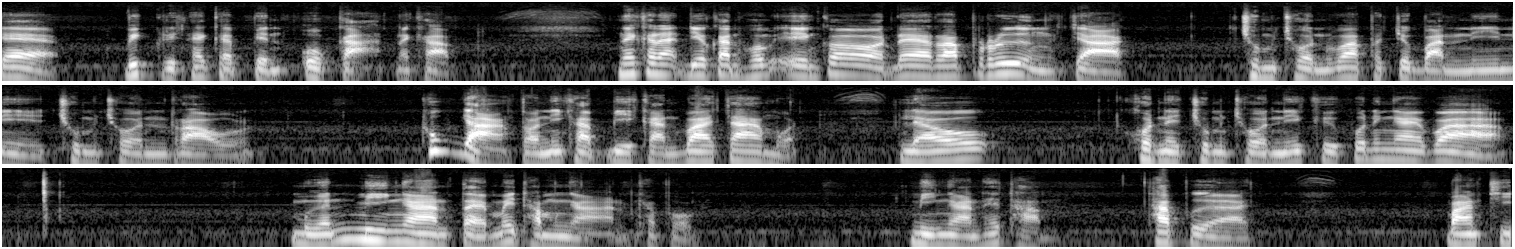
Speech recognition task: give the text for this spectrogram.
แก้วิกฤตให้เกิดเป็นโอกาสนะครับ ในขณะเดียวกันผมเองก็ได้รับเรื่องจาก ชุมชนว่าปัจจุบันนี้นี่ชุมชนเราทุกอย่างตอนนี้ครับมีการว่าจ้างหมด แล้วคนในชุมชนนี้คือพูดง่ายๆว่า เหมือนมีงานแต่ไม่ทำงานครับผม มีงานให้ทถ้าเผื่อบางที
